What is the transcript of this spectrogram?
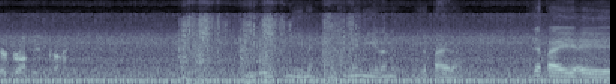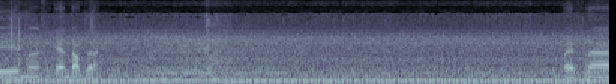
Airdrop incoming. มีไหมมันไม่มีแล้วเนี่ยมันจะไปแล้วจะไปเออเมืองสแตนดอปแล้วล่ะ ไปครับ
